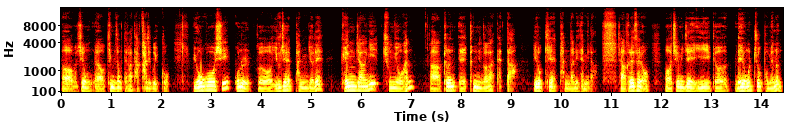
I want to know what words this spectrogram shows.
어, 지금 어, 김성태가 다 가지고 있고 요것이 오늘 그 유죄 판결에 굉장히 중요한 아, 그런 예, 근거가 됐다. 이렇게 판단이 됩니다. 자, 그래서요, 어, 지금 이제 이, 그, 내용을 쭉 보면은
